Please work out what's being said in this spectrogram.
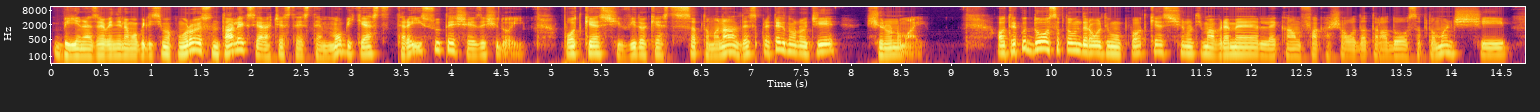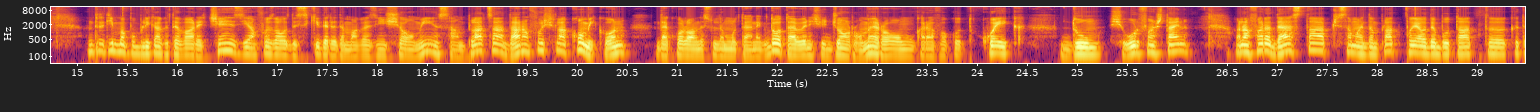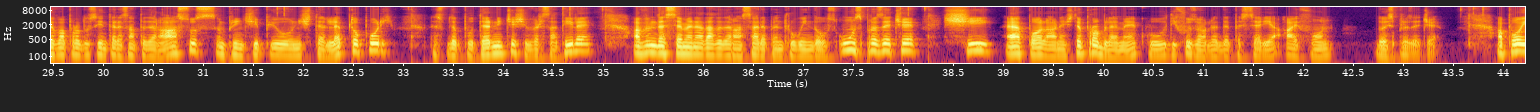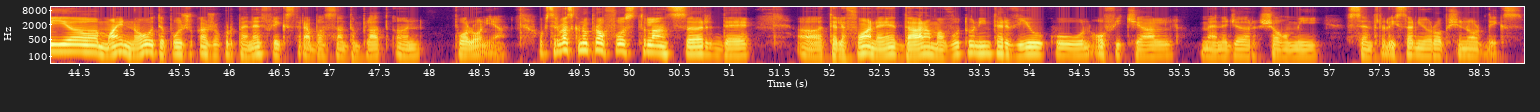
Bine ați revenit la mobilisimo.ro, eu sunt Alex, iar acesta este MobiCast 362, podcast și videocast săptămânal despre tehnologie și nu numai. Au trecut două săptămâni de la ultimul podcast și în ultima vreme le cam fac așa o dată la două săptămâni și între timp am publicat câteva recenzii, am fost la o deschidere de magazin Xiaomi în San Plaza, dar am fost și la Comic Con, de acolo am destul de multe anecdote, a venit și John Romero, omul care a făcut Quake, Doom și Wolfenstein. În afară de asta, ce s-a mai întâmplat? Păi au debutat uh, câteva produse interesante de la Asus, în principiu niște laptopuri destul de puternice și versatile. Avem de asemenea date de lansare pentru Windows 11 și Apple are niște probleme cu difuzoarele de pe seria iPhone 12. Apoi, uh, mai nou, te poți juca jocuri pe Netflix, treaba s-a întâmplat în Polonia. Observați că nu prea au fost lansări de uh, telefoane, dar am avut un interviu cu un oficial manager Xiaomi Central Eastern Europe și Nordics.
